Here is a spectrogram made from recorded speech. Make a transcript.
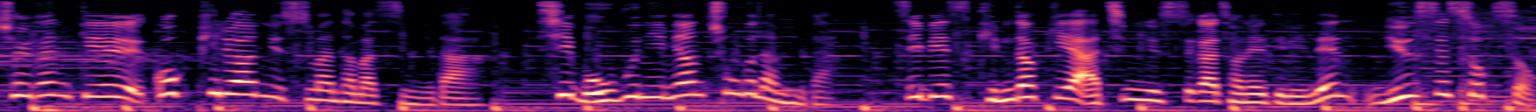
출근길 꼭 필요한 뉴스만 담았습니다. 15분이면 충분합니다. CBS 김덕기의 아침 뉴스가 전해드리는 뉴스 속속.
